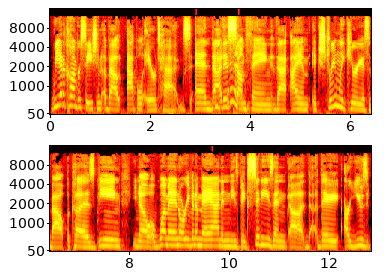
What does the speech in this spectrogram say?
we had a conversation about Apple AirTags, and that is something that I am extremely curious about because being, you know, a woman or even a man in these big cities and uh, they are using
